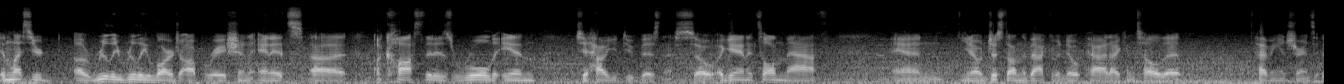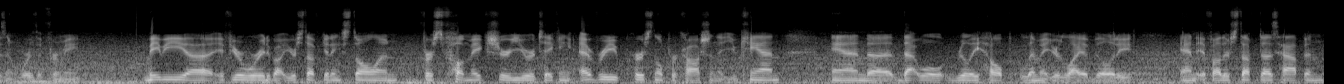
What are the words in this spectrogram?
unless you're a really, really large operation and it's uh, a cost that is rolled in to how you do business. So again, it's all math and you know, just on the back of a notepad, I can tell that having insurance isn't worth it for me. Maybe uh, if you're worried about your stuff getting stolen, first of all, make sure you are taking every personal precaution that you can and uh, that will really help limit your liability. And if other stuff does happen,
